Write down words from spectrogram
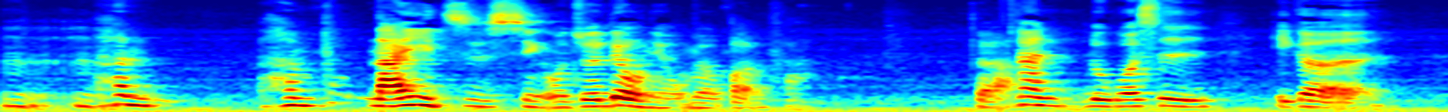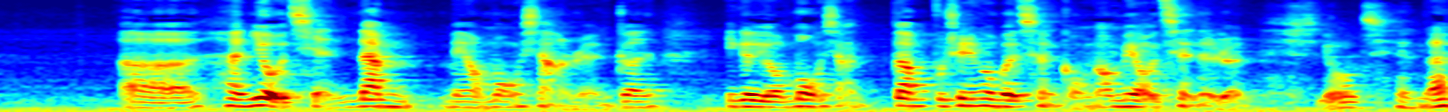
嗯嗯，很很不难以置信。我觉得六年我没有办法，对啊。那如果是一个。呃，很有钱但没有梦想人，跟一个有梦想但不确定会不会成功，然后没有钱的人，有钱但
